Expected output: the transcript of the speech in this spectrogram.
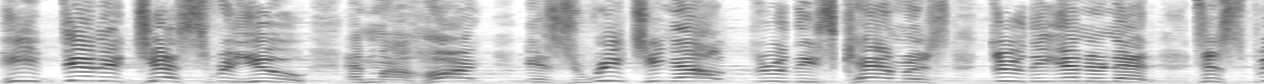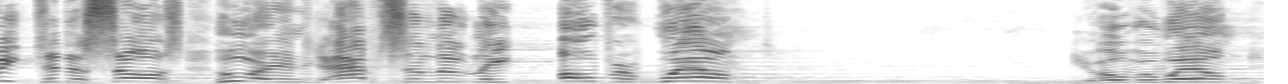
He did it just for you. And my heart is reaching out through these cameras, through the internet, to speak to the souls who are absolutely overwhelmed. You're overwhelmed.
